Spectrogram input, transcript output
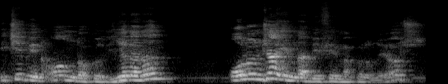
2019 yılının 10. ayında bir firma kuruluyor.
